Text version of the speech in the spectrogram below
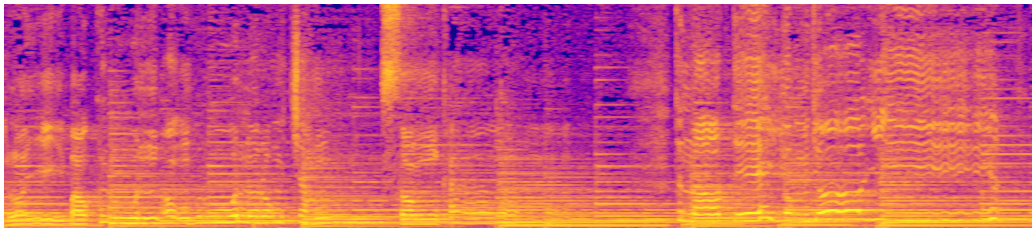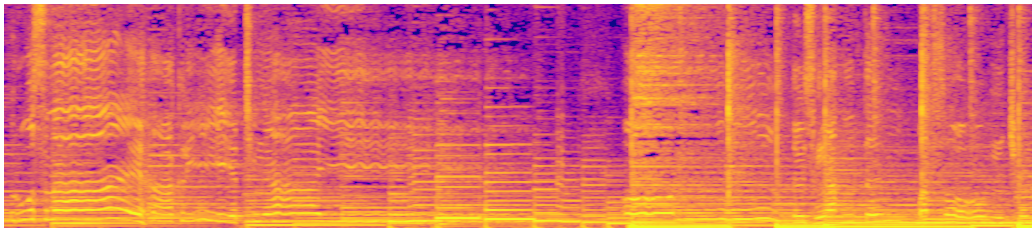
ក្លុយបោកខ្លួនអងរួនរំចាំងសងខាថ្នោតទេយំយល់យីព្រោះស្នេហាគ្រៀតឆ្ងាយ ទៅស្ងាត់ទៅបាត់សូនឈឹង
